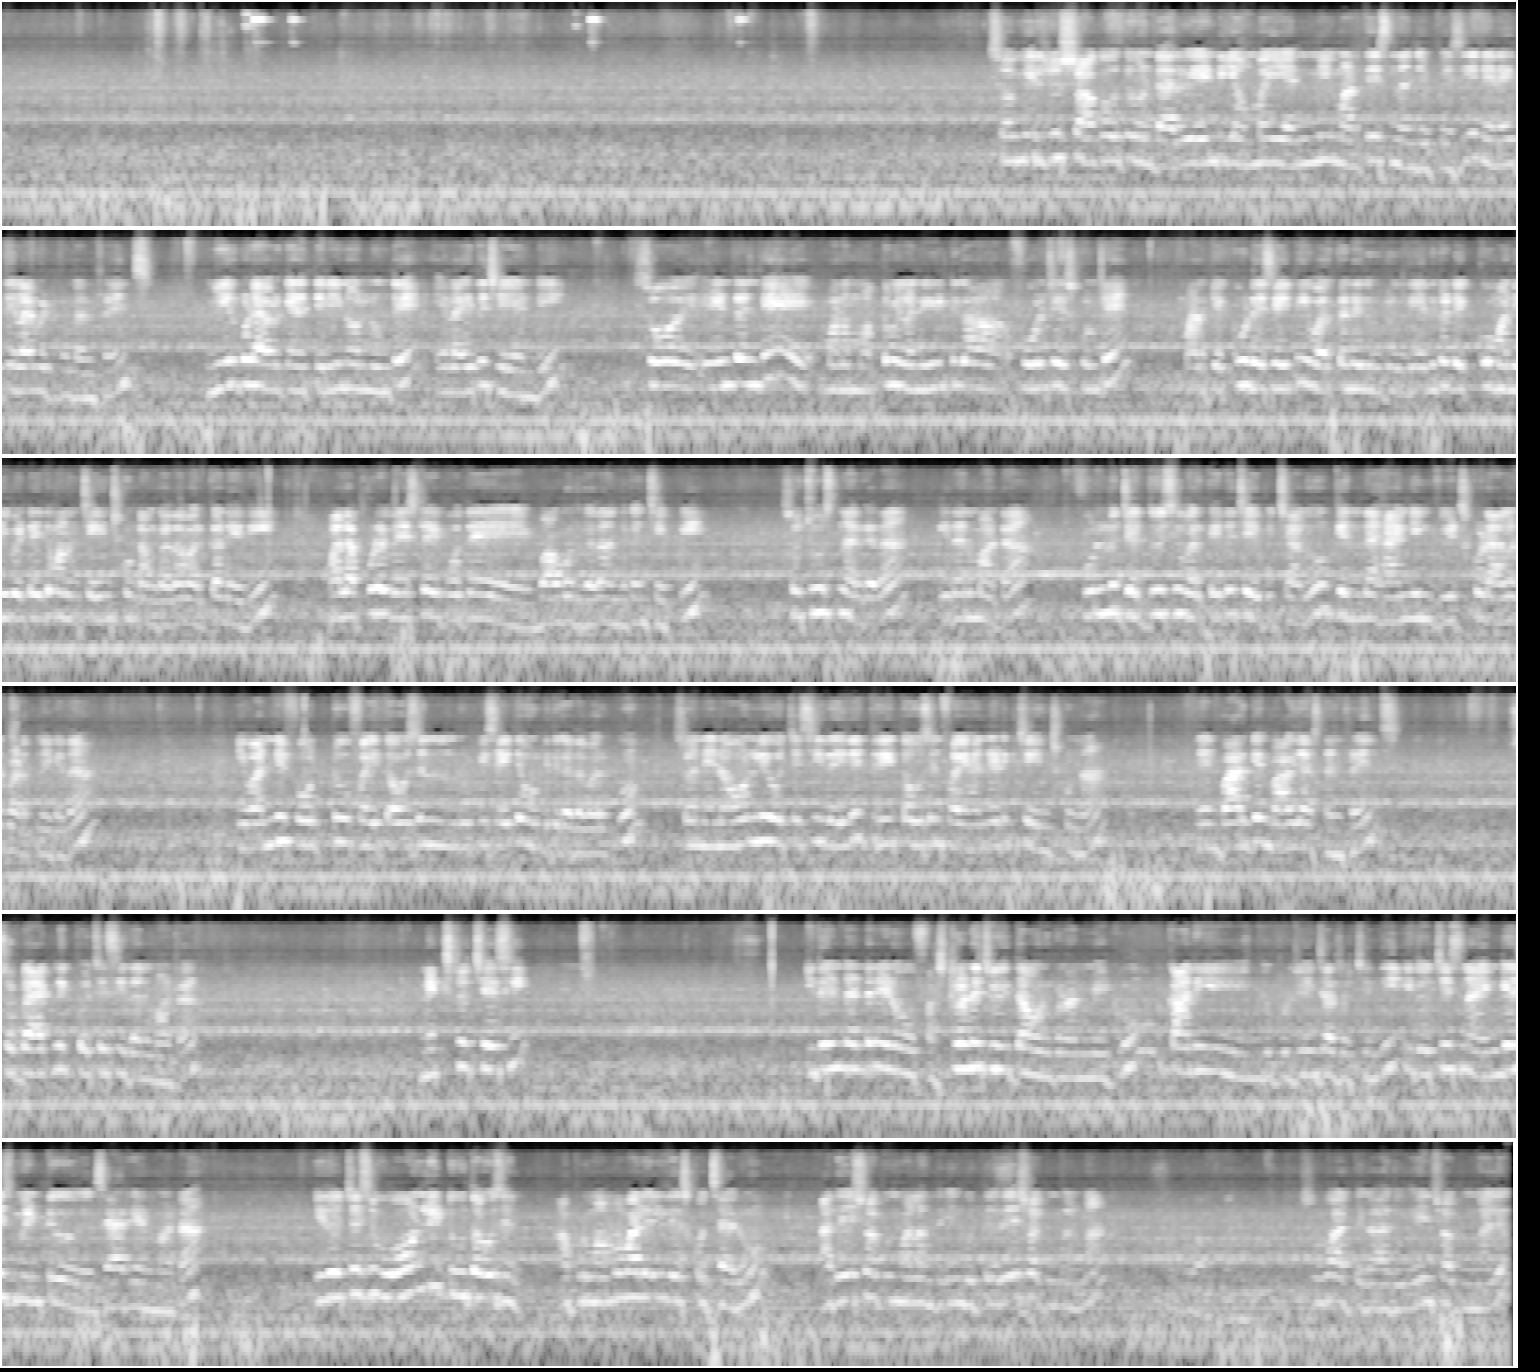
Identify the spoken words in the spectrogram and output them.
సో మీరు చూసి షాక్ అవుతూ ఉంటారు ఏంటి ఈ అమ్మాయి అన్నీ మడతేసిందని చెప్పేసి నేనైతే ఇలా పెట్టుకుంటాను ఫ్రెండ్స్ మీరు కూడా ఎవరికైనా తెలియని వాళ్ళు ఉంటే ఇలా అయితే చేయండి. సో ఏంటంటే మనం మొత్తం ఇలా నీట్గా ఫోల్డ్ చేసుకుంటే మనకి ఎక్కువ డేస్ అయితే ఈ వర్క్ అనేది ఉంటుంది. ఎందుకంటే ఎక్కువ మనీ పెట్టి అయితే మనం చేయించుకుంటాం కదా వర్క్ అనేది. మళ్ళీ అప్పుడే వేస్ట్ అయిపోతే బాగోదు కదా అందుకని చెప్పి. సో చూస్తున్నారు కదా? ఇదనమాట ఫుల్ జద్దూసి వర్క్ అయితే చేయించాను. కింద హ్యాంగింగ్ బీడ్స్ కూడా అలా పడుతున్నాయి కదా. ఇవన్నీ four to five thousand rupees అయితే ఉంటుంది కదా వరకు. సో నేను ఓన్లీ వచ్చేసి ఇదైతే త్రీ థౌజండ్ ఫైవ్ హండ్రెడ్కి చేయించుకున్నా. నేను బార్గెన్ బాగా చేస్తాను ఫ్రెండ్స్ సో బ్యాక్ నెక్ వచ్చేసి ఇదనమాట నెక్స్ట్ వచ్చేసి ఇదేంటంటే నేను ఫస్ట్లోనే చూద్దాం అనుకున్నాను మీకు కానీ ఇప్పుడు చేయించాల్సి వచ్చింది. ఇది వచ్చేసి నా ఎంగేజ్మెంట్ శారీ అనమాట ఇది వచ్చేసి ఓన్లీ టూ థౌజండ్ అప్పుడు మా అమ్మ వాళ్ళు వెళ్ళి తీసుకొచ్చారు. అదే షాపింగ్ మాల్ అంతకేం గుర్తు అదే షాపింగ్ మాల్ మా? శుభార్త కాదు. ఏం షాపింగ్ మాల్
